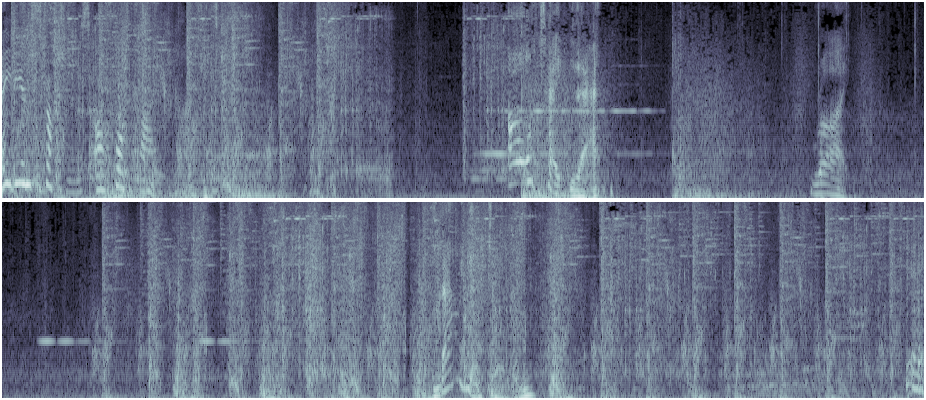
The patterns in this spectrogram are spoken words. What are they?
Radiant structures are fortified. I'll take that. Right. Now you're talking. Yeah.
